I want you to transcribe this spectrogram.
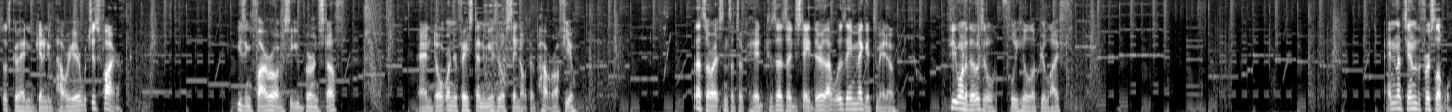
So let's go ahead and get a new power here, which is fire. Using fire, obviously you burn stuff. And don't run your face to enemies or else they knock their power off you. But that's alright since I took a hit, because as I just ate there, that was a Mega Tomato. If you eat one of those, it'll fully heal up your life. And that's the end of the first level.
